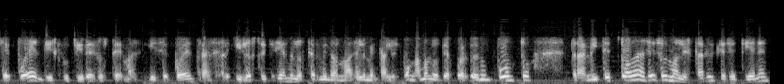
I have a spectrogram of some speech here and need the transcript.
se pueden discutir esos temas y se pueden trazar, y lo estoy diciendo en los términos más elementales, pongámonos de acuerdo en un punto, tramite todos esos malestares que se tienen,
